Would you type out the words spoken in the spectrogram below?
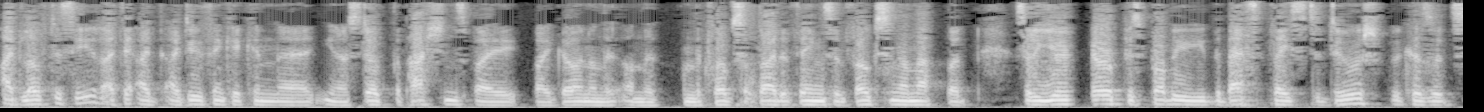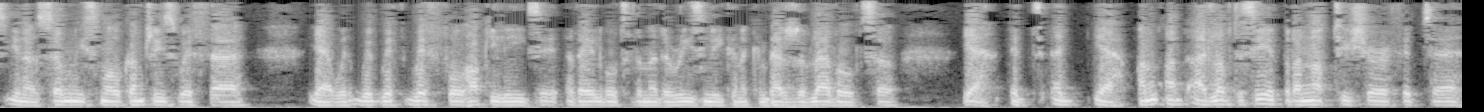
I'd love to see it. I think I, I do think it can, uh, you know, stoke the passions by by going on the on the on the club side of things and focusing on that. But so Europe is probably the best place to do it because it's you know so many small countries with. Uh, yeah, with, with, with full hockey leagues available to them at a reasonably kind of competitive level. So, yeah, it, uh, yeah, I'm, I'd love to see it, but I'm not too sure if it, uh,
